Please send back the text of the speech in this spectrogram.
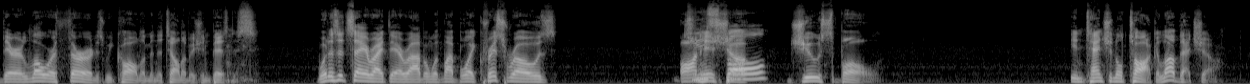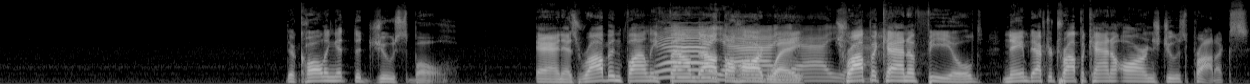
Their lower third, as we call them in the television business. What does it say right there, Robin? With my boy Chris Rose on his show, Bowl? Juice Bowl. Intentional Talk. I love that show. They're calling it the Juice Bowl. And as Robin finally Yeah, found out the hard way, yeah, yeah. Tropicana Field, named after Tropicana orange juice products,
